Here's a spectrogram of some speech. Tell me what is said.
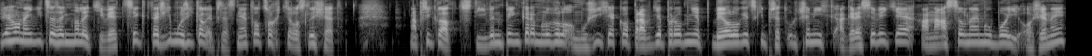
že ho nejvíce zajímali ti vědci, kteří mu říkali přesně to, co chtěl slyšet. Například Steven Pinker mluvil o mužích jako pravděpodobně biologicky předurčených k agresivitě a násilnému boji o ženy,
